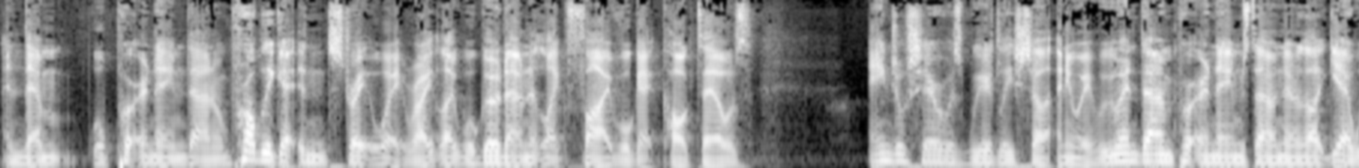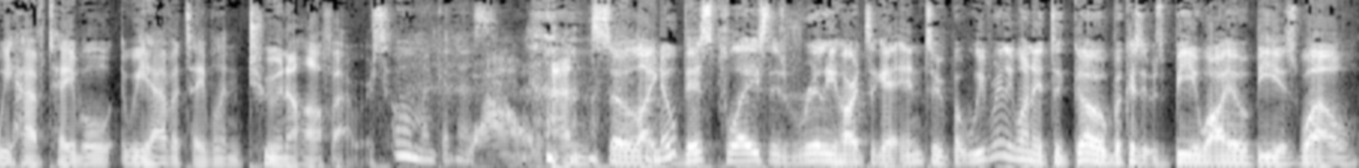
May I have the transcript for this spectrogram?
and then we'll put our name down and we'll probably get in straight away, right? Like we'll go down at like five, we'll get cocktails. Angel's Share was weirdly shut. Anyway, we went down, put our names down. and They're like, "Yeah, we have table. We have a table in two and a half hours." Oh my goodness. Wow. And so, like, Nope. this place is really hard to get into, but we really wanted to go because it was BYOB as well.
